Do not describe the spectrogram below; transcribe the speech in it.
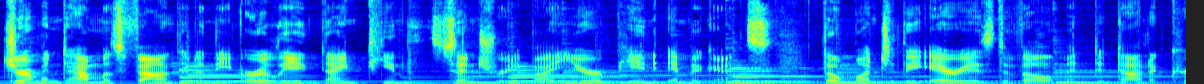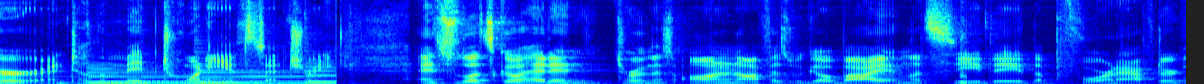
Germantown was founded in the early 19th century by European immigrants, though much of the area's development did not occur until the mid 20th century. And so let's go ahead and turn this on and off as we go by and let's see the, the before and after.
